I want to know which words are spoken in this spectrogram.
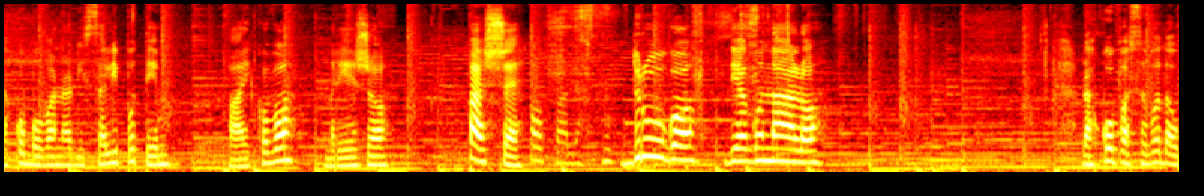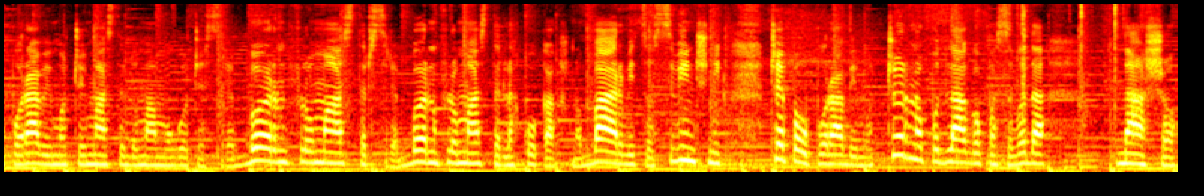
tako bova narisali potem pajkovo mrežo. Pa še drugo diagonalo. Lahko pa seveda uporabimo, če imate doma mogoče srebrn flomaster, srebrn flomaster, lahko kakšno barvico, svinčnik. Če pa uporabimo črno podlago, pa seveda našo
